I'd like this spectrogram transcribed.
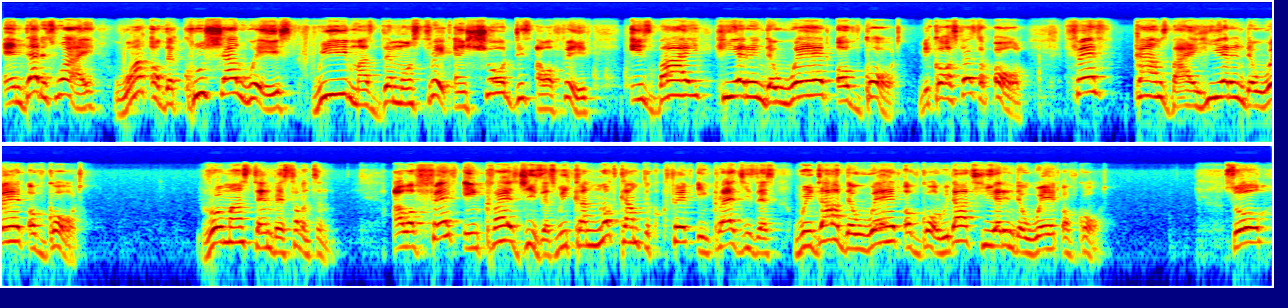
and that is why one of the crucial ways we must demonstrate and show this our faith is by hearing the word of God. Because, first of all, faith comes by hearing the word of God. Romans 10, verse 17 our faith in Christ Jesus, we cannot come to faith in Christ Jesus without the word of God, without hearing the word of God. So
